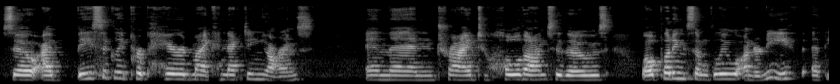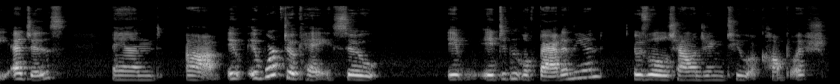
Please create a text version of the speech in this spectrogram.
So I basically prepared my connecting yarns and then tried to hold on to those while putting some glue underneath at the edges and um, it, it worked okay. So it, it didn't look bad in the end. It was a little challenging to accomplish.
